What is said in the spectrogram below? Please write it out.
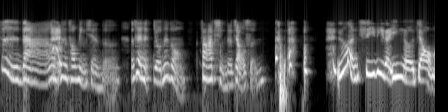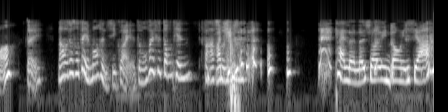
是的，那种真的超明显的，而且有那种发情的叫声。你说很凄厉的婴儿叫吗？对，然后我就说这野猫很奇怪耶，怎么会是冬天发春？太冷了，需要运动一下。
